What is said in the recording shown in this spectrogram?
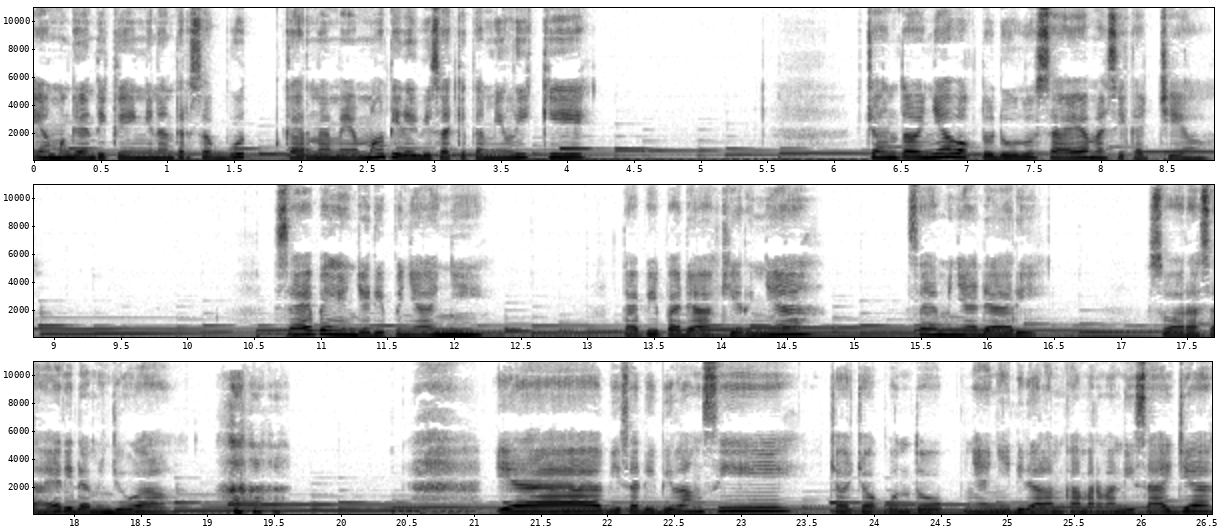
yang mengganti keinginan tersebut karena memang tidak bisa kita miliki. Contohnya waktu dulu saya masih kecil. Saya pengen jadi penyanyi. Tapi pada akhirnya saya menyadari suara saya tidak menjual. ya, bisa dibilang sih cocok untuk nyanyi di dalam kamar mandi saja.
